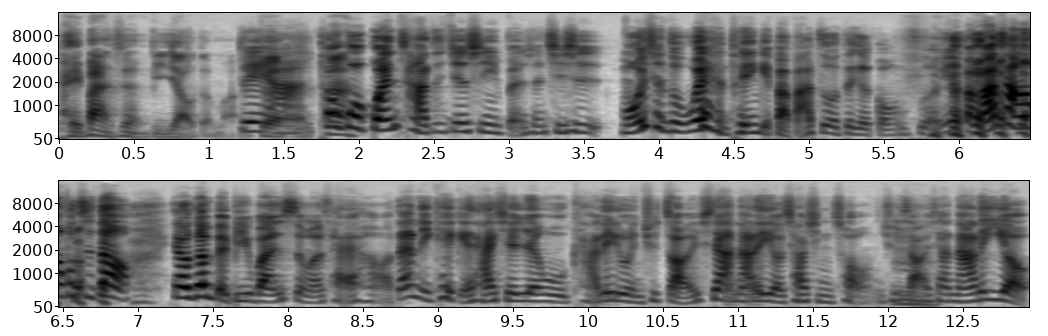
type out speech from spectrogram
陪伴是很必要的嘛。对呀、那透过观察这件事情本身，其实某一程度我也很推荐给爸爸做这个工作，因为爸爸常常不知道 要跟 baby 玩什么才好。但你可以给他一些任务卡，例如你去找一下哪里有超形虫，你去找一下哪里有、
